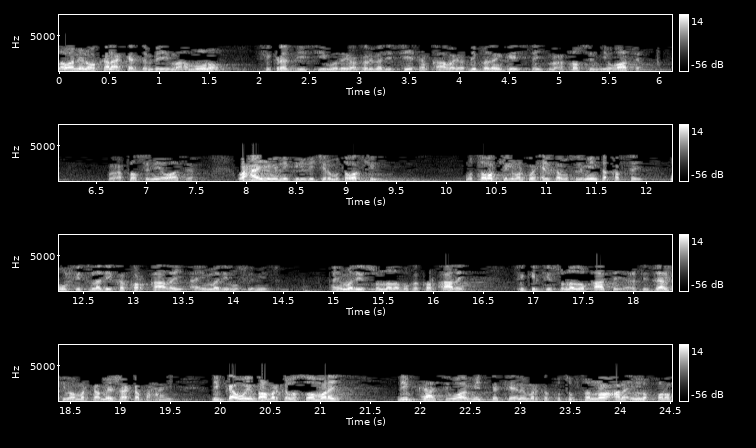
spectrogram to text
laba nin oo kalea ka dambeeyey ma'muuno. Fikraddii waday oo culimadii sii ciqaabay oo dhib badan geystay muctasim iyo waasiq muctasim iyo waasiq waxaa yimid ninkii la jiray mutawakil mutawakil markuu xilka muslimiinta qabtay buu fitnadii ka kor qaaday a'immadii muslimiinta. A'immadii sunnada buu ka kor qaaday fikirkii sunnaduu qaatay ictizaalkii baa markaa meeshaa ka baxay. Dhibkaa weyn baa marka la soo maray. Dhibkaasi waa midka keenay marka kutubta noocana in la qoro.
